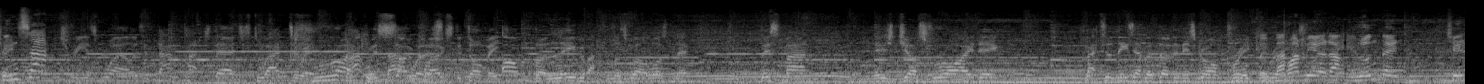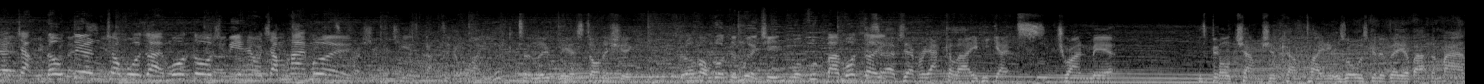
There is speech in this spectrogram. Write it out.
chính xác. There just to add to it. that Crikey, was so that was- close to Dobby. Unbelievable battle as well, wasn't it? This man is just riding better than he's ever done in his Grand Prix career. Juan Mir đang hướng đến chiến thắng chặng đầu tiên trong mùa giải MotoGP 2020. Pressure which he has batted away. Absolutely astonishing. Đó vòng đua thứ 19, 1 phút 31 giây. Deserves every accolade he gets. Joan Mir. His World Championship campaign, it was always going to be about the man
